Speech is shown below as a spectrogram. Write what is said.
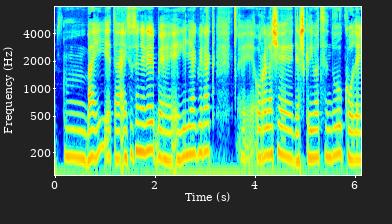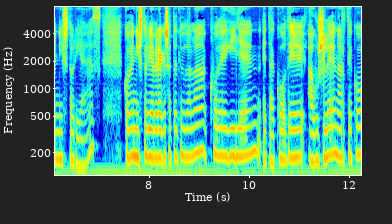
ez? Mm, bai, eta hain zuzen ere be, egileak berak e, horrelaxe deskribatzen du kodeen historia, ez? Kodeen historia berak esaten du dela, kode egileen eta kode hausleen arteko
